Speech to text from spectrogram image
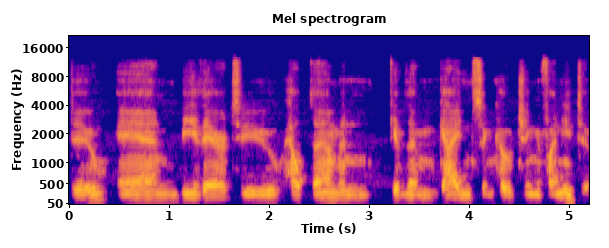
to do, and be there to help them and give them guidance and coaching if I need to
